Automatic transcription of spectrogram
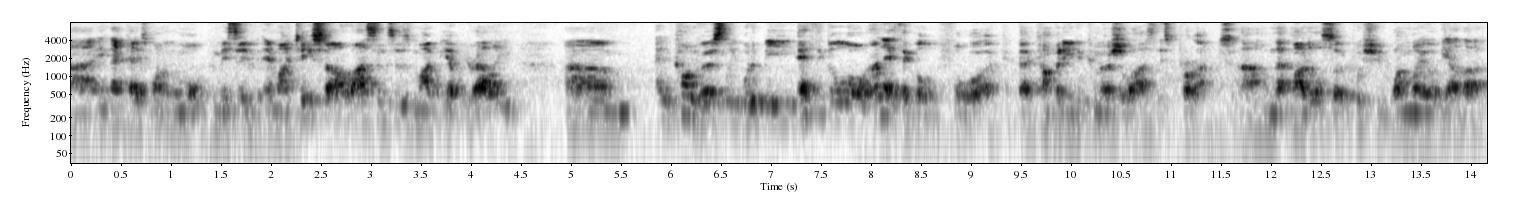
Uh, in that case, one of the more permissive MIT style licenses might be up your alley. Um, and conversely, would it be ethical or unethical for a, a company to commercialize this product? Um, that might also push you one way or the other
